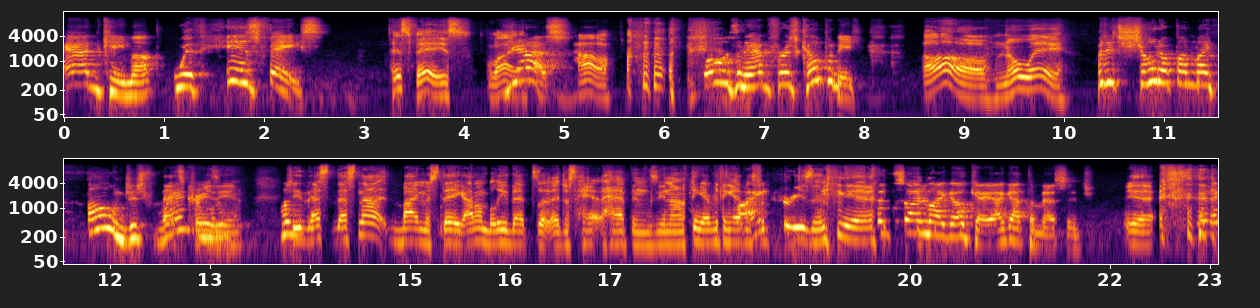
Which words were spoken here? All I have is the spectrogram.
ad came up with his face. His face? Why? Yes. How? well, it was an ad for his company. Oh, no way. But it showed up on my phone just That's crazy. See, that's that's not by mistake. I don't believe that's uh, that just ha- happens. You know, I think everything happens right? for a reason. yeah. So I'm like, okay, I got the message. Yeah. I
